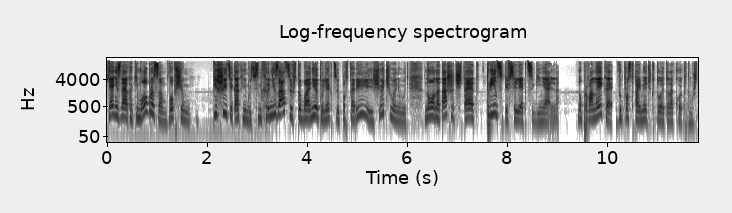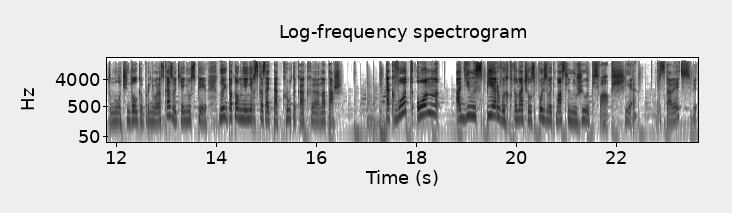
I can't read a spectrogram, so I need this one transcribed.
Я не знаю, каким образом, в общем, пишите как-нибудь синхронизацию, чтобы они эту лекцию повторили, еще чего-нибудь. Но Наташа читает, в принципе, все лекции гениально. Но про Ванейка вы просто поймете, кто это такой, потому что, ну, очень долго про него рассказывать я не успею. Ну и потом мне не рассказать так круто, как э, Наташа. Так вот, он один из первых, кто начал использовать масляную живопись вообще представляете себе?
